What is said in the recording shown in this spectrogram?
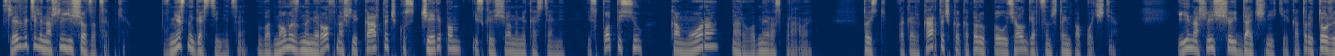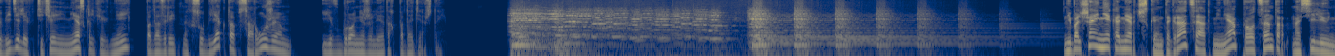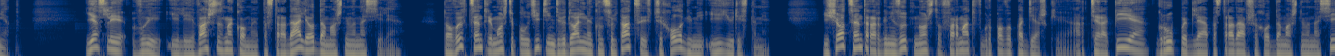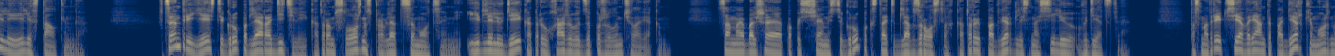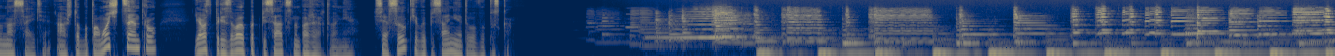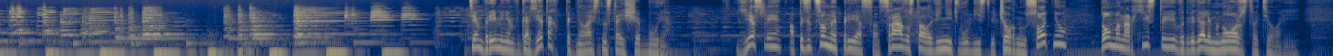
Следователи нашли еще зацепки. В местной гостинице в одном из номеров нашли карточку с черепом и скрещенными костями и с подписью «Камора народной расправы». То есть такая же карточка, которую получал Герценштейн по почте. И нашли еще и дачники, которые тоже видели в течение нескольких дней подозрительных субъектов с оружием и в бронежилетах под одеждой. Небольшая некоммерческая интеграция от меня про центр насилию нет. Если вы или ваши знакомые пострадали от домашнего насилия, то вы в центре можете получить индивидуальные консультации с психологами и юристами. Еще центр организует множество форматов групповой поддержки, арт-терапия, группы для пострадавших от домашнего насилия или сталкинга. В центре есть и группа для родителей, которым сложно справляться с эмоциями, и для людей, которые ухаживают за пожилым человеком. Самая большая по посещаемости группа, кстати, для взрослых, которые подверглись насилию в детстве. Посмотреть все варианты поддержки можно на сайте. А чтобы помочь центру, я вас призываю подписаться на пожертвование. Все ссылки в описании этого выпуска. Тем временем в газетах поднялась настоящая буря. Если оппозиционная пресса сразу стала винить в убийстве «Черную сотню», то монархисты выдвигали множество теорий,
